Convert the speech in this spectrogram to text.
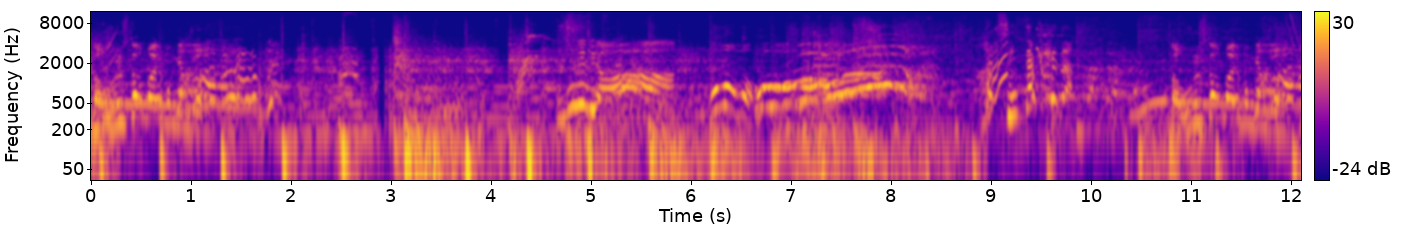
나 울산 바위 먹는 줄 알았어. 무슨 일이야? 어머 어머. 아, 진짜 크다. 나 울산 바위 먹는 줄 알았어.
